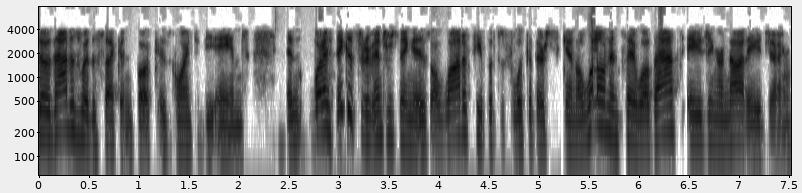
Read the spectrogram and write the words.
So that is where the second book is going to be aimed. And what I think is sort of interesting is a lot of people just look at their skin alone and say, well, that's aging or not aging.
